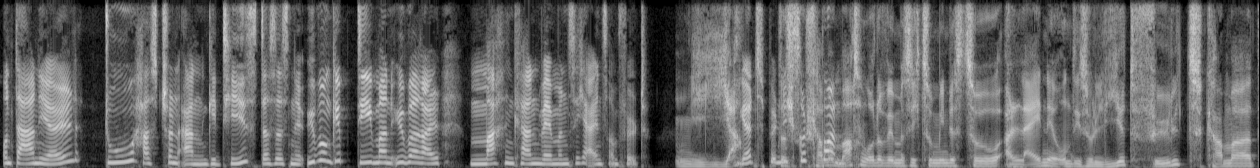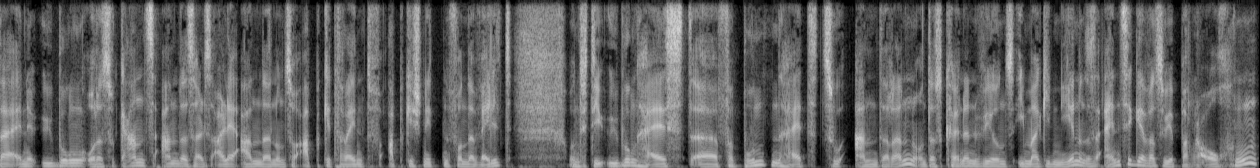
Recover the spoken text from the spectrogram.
Und Daniel, du hast schon angeteased, dass es eine Übung gibt, die man überall machen kann, wenn man sich einsam fühlt. Ja, Jetzt bin das ich kann man gespannt. machen oder wenn man sich zumindest so alleine und isoliert fühlt, kann man da eine Übung oder so ganz anders als alle anderen und so abgetrennt, abgeschnitten von der Welt. Und die Übung heißt äh, Verbundenheit zu anderen und das können wir uns imaginieren und das Einzige, was wir brauchen,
